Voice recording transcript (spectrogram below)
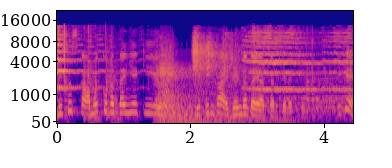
मिसेस कामत को बताइए कि मीटिंग का एजेंडा तैयार करके रखें ठीक है?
